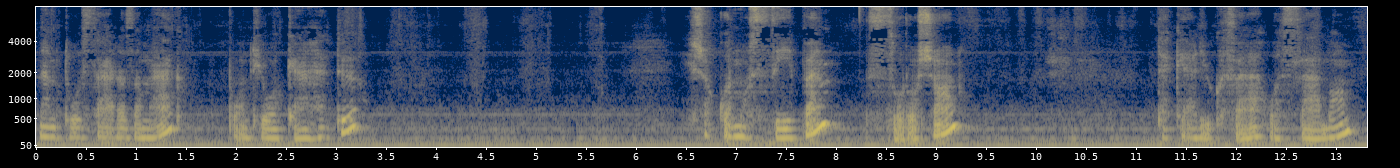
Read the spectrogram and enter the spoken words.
nem túl száraz a mág, pont jól kenhető. És akkor most szépen, szorosan tekerjük fel hosszában.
